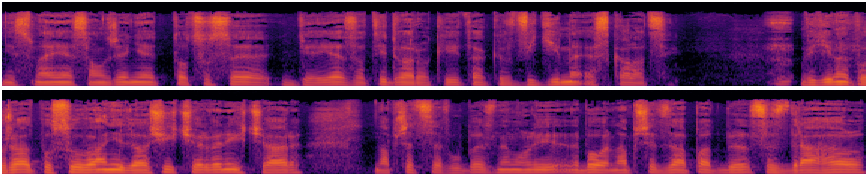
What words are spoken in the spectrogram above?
Nicméně samozřejmě to, co se děje za ty dva roky, tak vidíme eskalaci. Vidíme pořád posouvání dalších červených čar. Napřed se vůbec nemohli, nebo napřed Západ byl, se zdráhal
